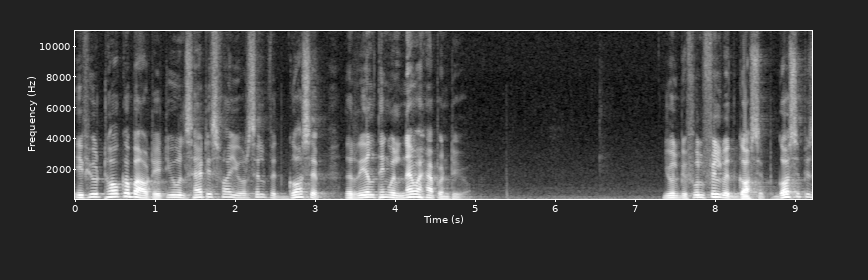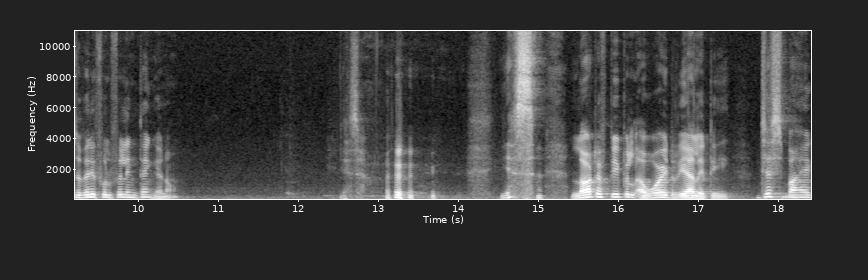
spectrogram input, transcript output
If you talk about it, you will satisfy yourself with gossip, the real thing will never happen to you. You will be fulfilled with gossip. Gossip is a very fulfilling thing, you know. Yes Yes, lot of people avoid reality just by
